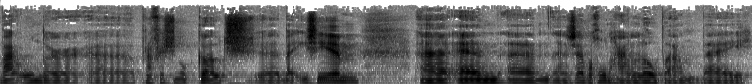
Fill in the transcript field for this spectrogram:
waaronder professional coach bij ICM. en ehm, zij begon haar loopbaan bij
